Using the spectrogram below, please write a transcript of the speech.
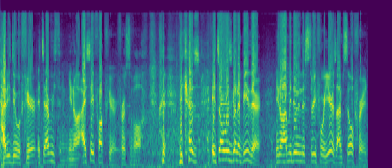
How do you deal with fear? It's everything. You know, I say fuck fear, first of all, because it's always going to be there. You know, I've been doing this three, four years. I'm still afraid.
